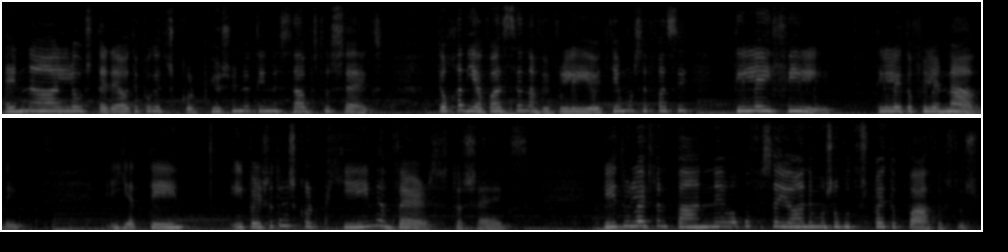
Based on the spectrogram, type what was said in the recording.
Ένα άλλο στερεότυπο για τους σκορπιούς είναι ότι είναι σάμπ στο σεξ. Το είχα διαβάσει σε ένα βιβλίο και ήμουν σε φάση τι λέει η φίλη, τι λέει το φιλενάδι; Γιατί οι περισσότεροι σκορπιοί είναι verse στο σεξ ή τουλάχιστον πάνε όπου φυσάει ο άνεμος όπου τους πάει το πάθος τους.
